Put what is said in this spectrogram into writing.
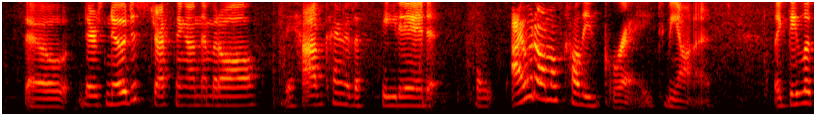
So there's no distressing on them at all. They have kind of the faded, I would almost call these gray, to be honest. Like they look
